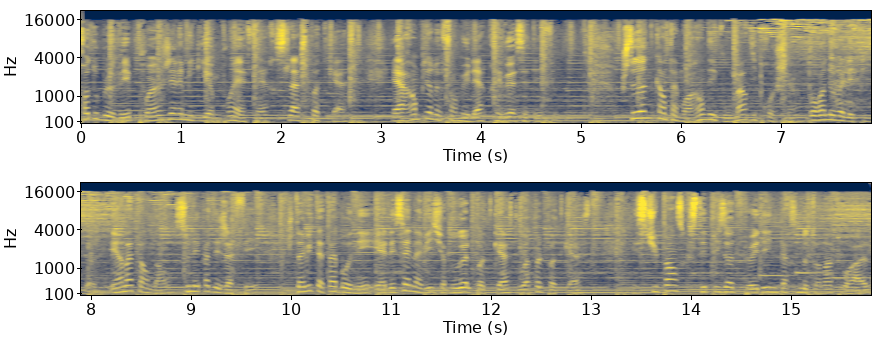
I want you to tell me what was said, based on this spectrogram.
www.jeremyguillaume.fr podcast et à remplir le formulaire prévu à cet effet. Je te donne quant à moi rendez-vous mardi prochain pour un nouvel épisode. Et en attendant, si ce n'est pas déjà fait, je t'invite à t'abonner et à laisser un avis sur Google Podcast ou Apple Podcast. Et si tu penses que cet épisode peut aider une personne de ton entourage,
